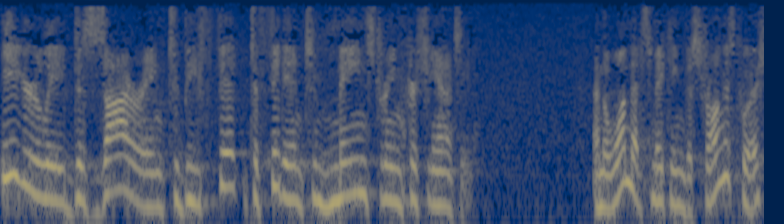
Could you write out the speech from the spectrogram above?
eagerly desiring to be fit to fit into mainstream Christianity. And the one that's making the strongest push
